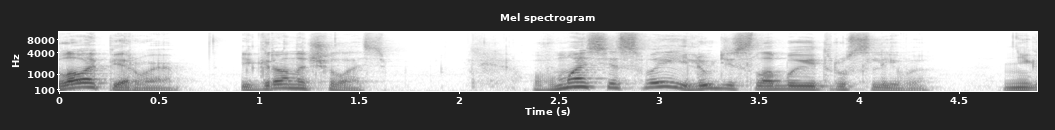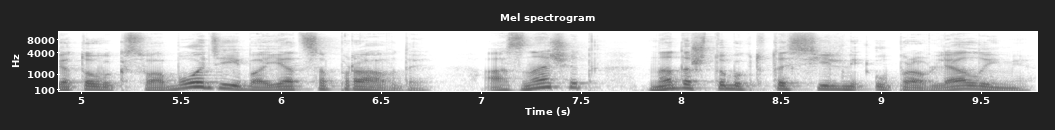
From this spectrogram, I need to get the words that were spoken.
Глава 1. Игра началась. В массе своей люди слабые и трусливы, не готовы к свободе и боятся правды, а значит, надо, чтобы кто-то сильный управлял ими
